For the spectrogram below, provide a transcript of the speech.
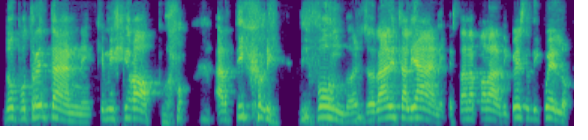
dopo 30 anni che mi sciroppo articoli di fondo nei giornali italiani che stanno a parlare di questo e di quello,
